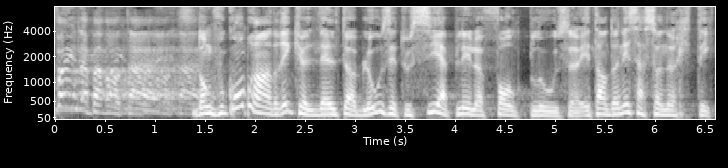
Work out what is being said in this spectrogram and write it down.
Fin de la parenthèse. Donc vous comprendrez que le Delta Blues est aussi appelé le folk blues, étant donné sa sonorité.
